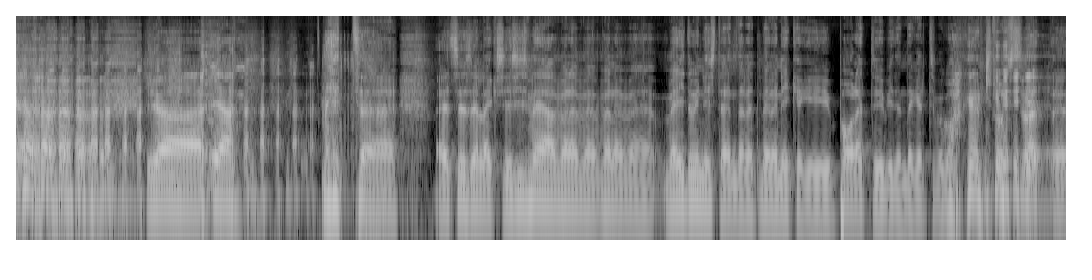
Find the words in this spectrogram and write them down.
ja, ja et, et see selleks ja siis me, me oleme, me oleme, me ei tunnista endale, et meil on ikkagi pooled tüübid on tegelikult juba kolmkümmend pluss, vaata.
